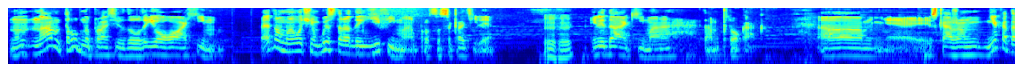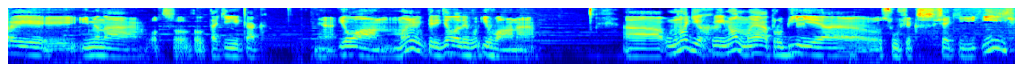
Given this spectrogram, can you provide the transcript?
Но нам трудно проносить до вот Иоахим. Поэтому мы очень быстро до Ефима просто сократили. Угу. Или до Акима. Там кто как. Э, скажем, некоторые имена, вот, вот такие как э, Иоанн, мы переделали в Ивана. Uh, у многих имен мы отрубили uh, суффикс всякие и,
